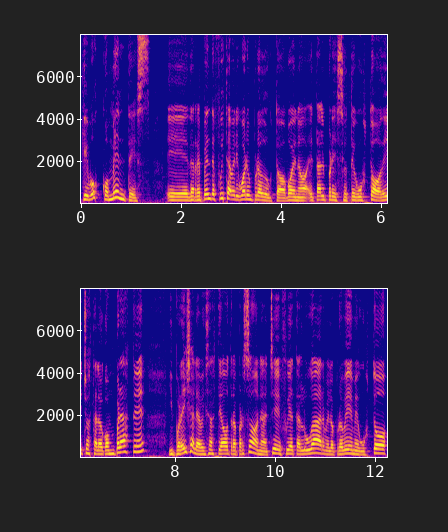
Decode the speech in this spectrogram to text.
que vos comentes. Eh, de repente fuiste a averiguar un producto, bueno, eh, tal precio, te gustó, de hecho hasta lo compraste y por ahí ya le avisaste a otra persona, che, fui a tal lugar, me lo probé, me gustó,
